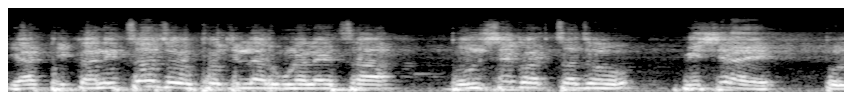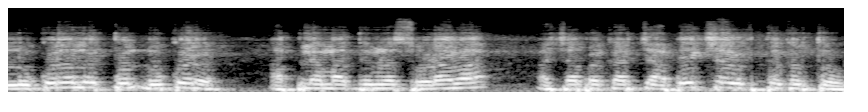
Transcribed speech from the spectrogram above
या ठिकाणीचा जो उपजिल्हा रुग्णालयाचा दोनशे गटचा जो विषय आहे तो लवकराला तो लवकर आपल्या माध्यमाला सोडावा अशा प्रकारची अपेक्षा व्यक्त करतो.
